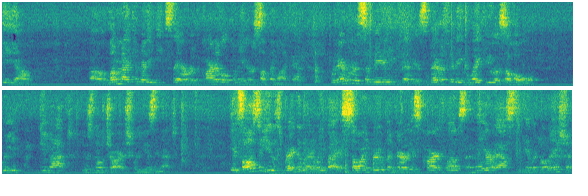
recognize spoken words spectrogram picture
the um, uh, alumni committee meets there, or the carnival committee, or something like that. Whenever it's a meeting that is benefiting Lakeview as a whole, we do not, there's no charge for using that. It's also used regularly by a sewing group and various card clubs, and they are asked to give a donation.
